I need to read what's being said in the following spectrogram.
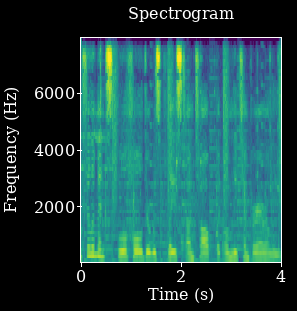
The filament spool holder was placed on top but only temporarily.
